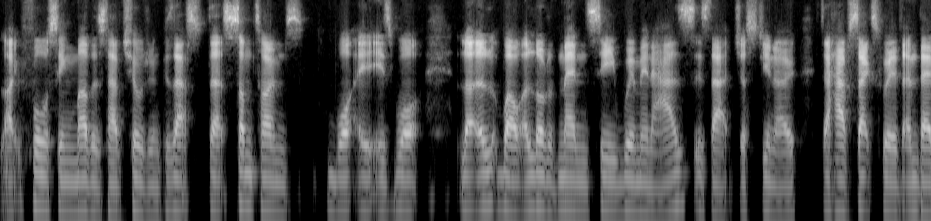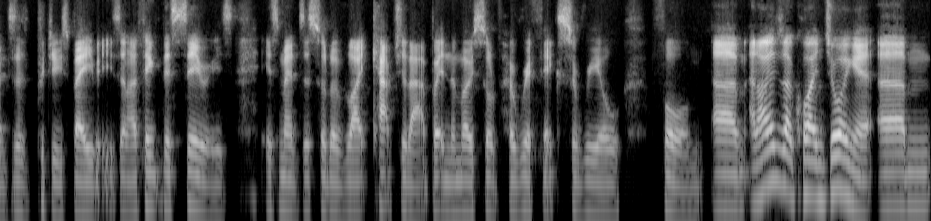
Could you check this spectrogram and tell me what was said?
like forcing mothers to have children because that's that's sometimes what is what well a lot of men see women as is that just you know to have sex with and then to produce babies. And i think this series is meant to sort of like capture that but in the most sort of horrific surreal form. Um and i ended up quite enjoying it. Um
